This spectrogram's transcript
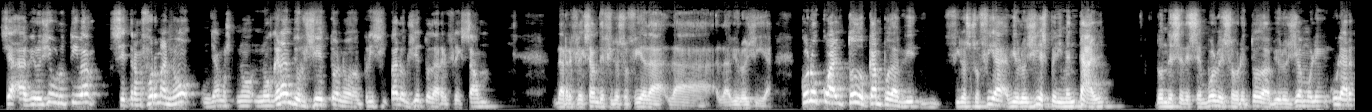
O sea, a biologia evolutiva se transforma no, digamos, no, no grande objeto, no principal objeto da reflexão da reflexão de filosofia da, da, da biologia. Com o qual, todo campo da bi filosofia, biologia experimental, onde se desenvolve sobre todo a biologia molecular,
